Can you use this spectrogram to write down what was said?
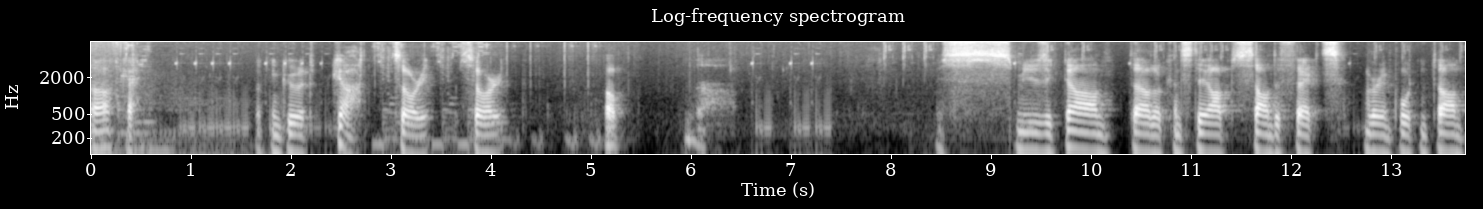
Okay. Looking good. God, sorry, sorry. Oh. This music down. Dialogue can stay up. Sound effects, very important down.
